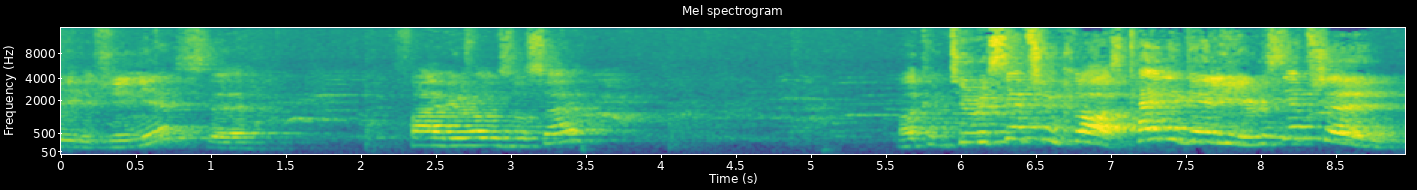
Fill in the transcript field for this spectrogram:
The juniors, the five-year-olds or so. Welcome to reception class, Kayla Daily, reception.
